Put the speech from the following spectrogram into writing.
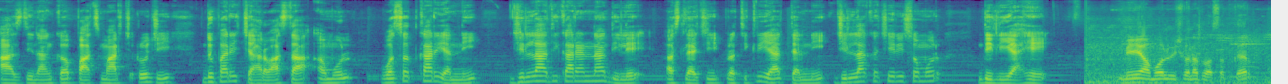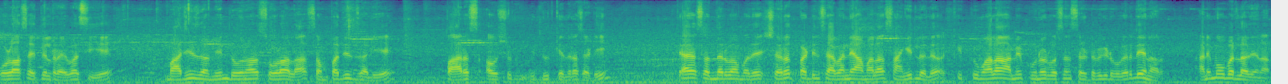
आज दिनांक पाच मार्च रोजी दुपारी चार वाजता अमोल वसतकार यांनी जिल्हाधिकाऱ्यांना दिले असल्याची प्रतिक्रिया त्यांनी जिल्हा कचेरीसमोर दिली आहे. मी अमोल विश्वनाथ वसतकर कोळासा येथील रहिवासी आहे. माझी जमीन दोन हजार सोळाला संपादित झाली आहे पारस औषध विद्युत केंद्रासाठी. त्या संदर्भामध्ये शरद पाटील साहेबांनी आम्हाला सांगितलेलं की तुम्हाला आम्ही पुनर्वसन सर्टिफिकेट वगैरे देणार आणि मोबदला देणार.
